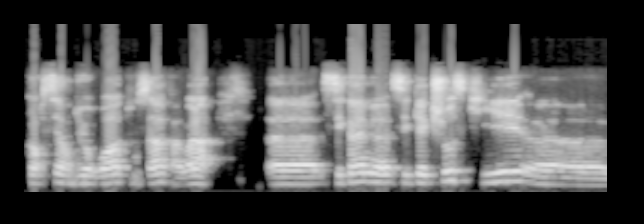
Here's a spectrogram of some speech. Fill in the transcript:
Corsaire du roi, tout ça. Enfin voilà, euh, c'est quand même c'est quelque chose qui est euh,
